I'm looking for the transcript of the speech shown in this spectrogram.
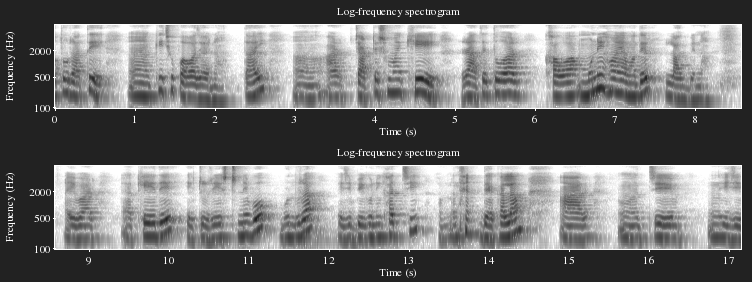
অত রাতে কিছু পাওয়া যায় না। তাই আর চারটের সময় খেয়ে রাতে তো আর খাওয়া মনে হয় আমাদের লাগবে না। এবার খেয়ে দে, একটু রেস্ট নেব। বন্ধুরা এই যে বেগুনি খাচ্ছি, আপনাদের দেখালাম। আর হচ্ছে এই যে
